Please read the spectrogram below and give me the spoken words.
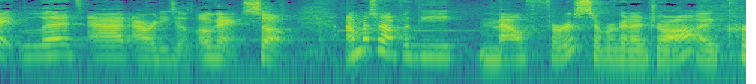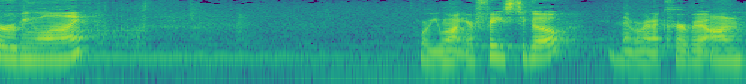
Right, let's add our details. Okay, so I'm gonna start off with the mouth first. So we're gonna draw a curving line where you want your face to go. And then we're gonna curve it on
